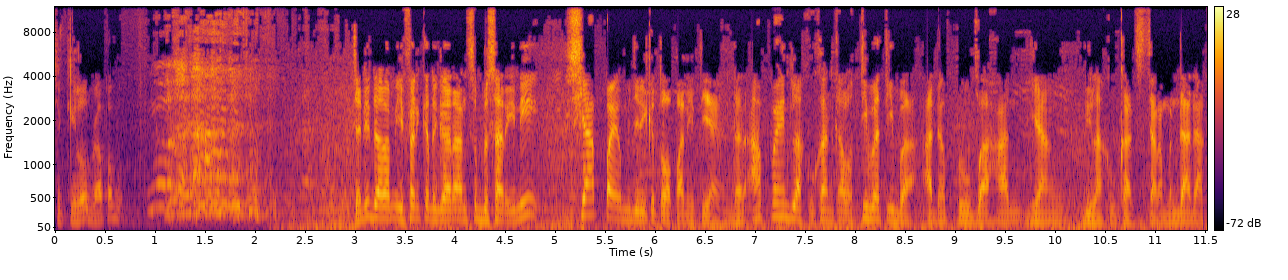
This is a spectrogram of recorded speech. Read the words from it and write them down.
sekilo berapa Bu? Jadi dalam event kenegaraan sebesar ini, siapa yang menjadi ketua panitia? Dan apa yang dilakukan kalau tiba-tiba ada perubahan yang dilakukan secara mendadak?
